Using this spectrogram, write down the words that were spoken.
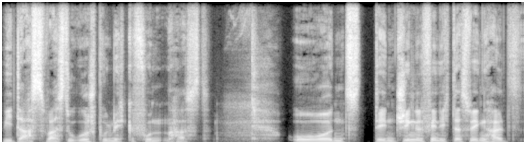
wie das, was du ursprünglich gefunden hast. Und den Jingle finde ich deswegen halt,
